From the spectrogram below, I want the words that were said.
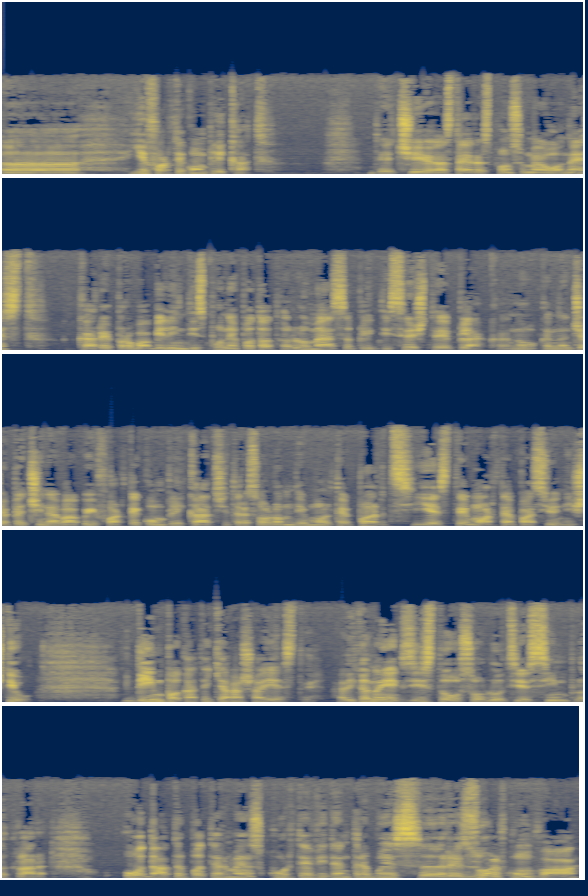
Uh, e foarte complicat. Deci asta e răspunsul meu onest, care probabil indispune pe toată lumea, să plictisește, pleacă. Nu, când începe cineva cu e foarte complicat și trebuie să o luăm din multe părți, este moartea pasiunii, știu. Din păcate chiar așa este. Adică nu există o soluție simplă, clară. Odată pe termen scurt, evident, trebuie să rezolv cumva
